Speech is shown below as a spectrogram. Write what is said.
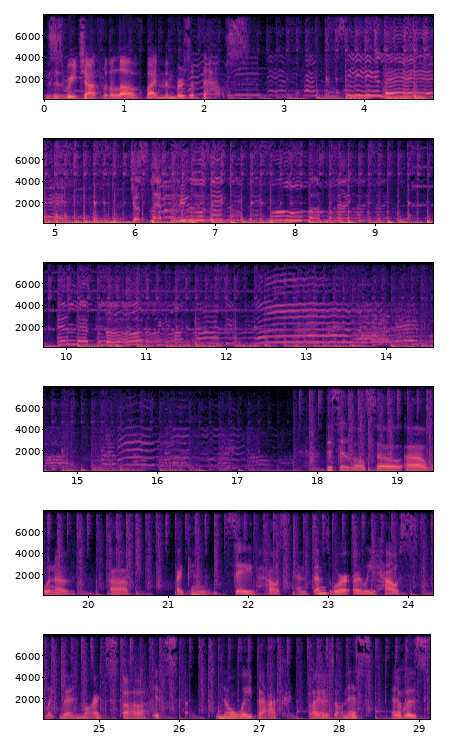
This is Reach Out for the Love by members of the house. Just let the music move us tonight and let the love be our guiding This is also uh, one of, uh, I can say, house anthems or early house like landmarks. Uh-huh. It's No Way Back by Okay. Adonis, and Uh-huh. it was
